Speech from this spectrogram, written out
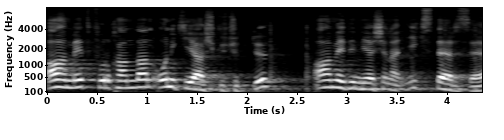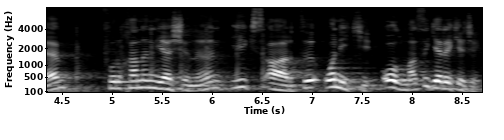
Ahmet Furkan'dan 12 yaş küçüktü. Ahmet'in yaşına x dersem Furkan'ın yaşının x artı 12 olması gerekecek.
